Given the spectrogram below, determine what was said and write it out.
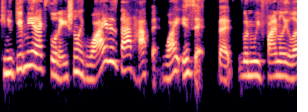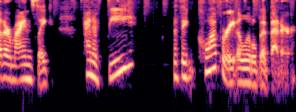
can you give me an explanation? Like, why does that happen? Why is it? That when we finally let our minds like kind of be, that they cooperate a little bit better.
